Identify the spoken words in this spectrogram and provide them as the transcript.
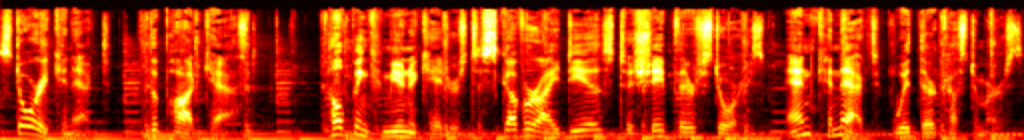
Story Connect, the podcast, helping communicators discover ideas to shape their stories and connect with their customers.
